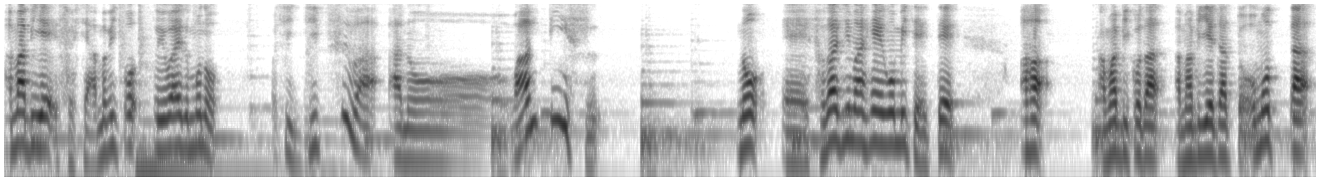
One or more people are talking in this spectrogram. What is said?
アマビエ、そしてアマビコと言われるもの、実は、あのー、ワンピースの、えー、空島編を見ていて、あ、アマビコだ、アマビエだと思った、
